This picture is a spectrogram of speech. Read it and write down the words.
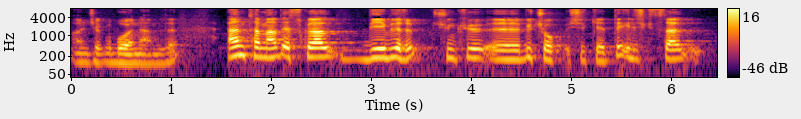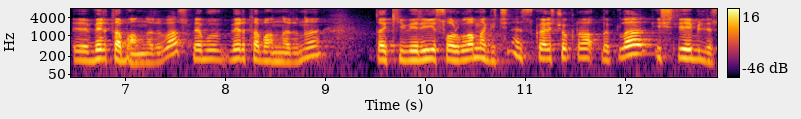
Öncelikle bu önemli. En temelde SQL diyebilirim. Çünkü e, birçok şirkette ilişkisel veri tabanları var ve bu veri tabanlarını daki veriyi sorgulamak için SQL çok rahatlıkla işleyebilir.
